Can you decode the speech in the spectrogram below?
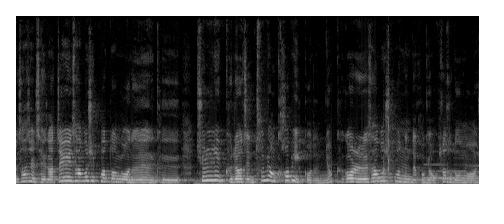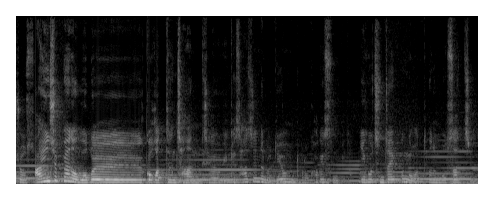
그 사실 제가 제일 사고 싶었던 거는 그 튤립 그려진 투명 컵이 있거든요. 그거를 사고 싶었는데 거기 없어서 너무 아쉬웠어요. 아인슈페너 먹을 것 같은 잔. 제가 여기 이렇게 사진으로 띄워놓도록 하겠습니다. 이거 진짜 예쁜 것 같아요. 저는 못 샀지만.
